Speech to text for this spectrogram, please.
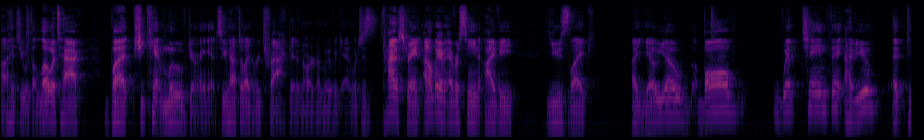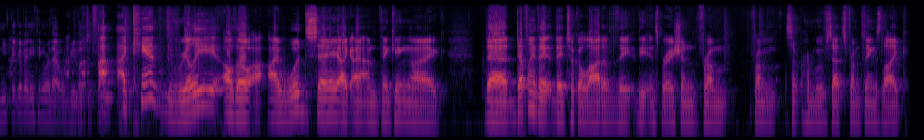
uh, hit you with a low attack. But she can't move during it, so you have to like retract it in order to move again, which is kind of strange. I don't think I've ever seen Ivy use like a yo-yo ball whip chain thing. Have you? Uh, Can you think of anything where that would be lifted from? I, I can't really, although I, I would say like I, I'm thinking like that definitely they, they took a lot of the, the inspiration from from some her move sets from things like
